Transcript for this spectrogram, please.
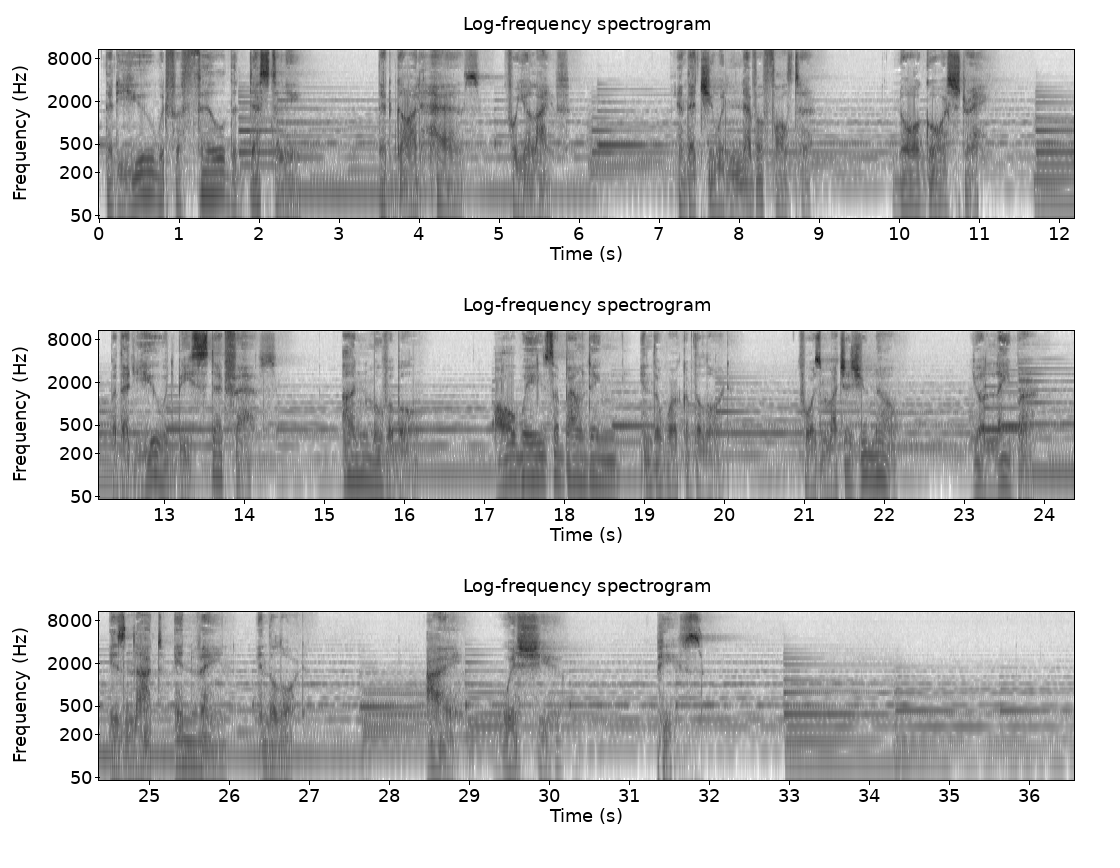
that you would fulfill the destiny that God has for your life and that you would never falter nor go astray, but that you would be steadfast, unmovable, always abounding in the work of the Lord. For as much as you know, your labor is not in vain in the Lord. I wish you peace.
